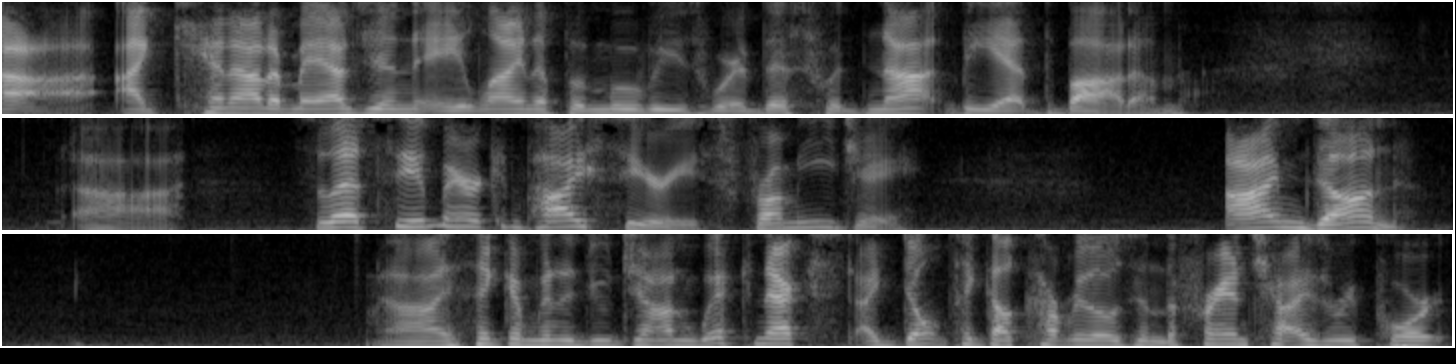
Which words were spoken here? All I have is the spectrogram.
uh, I cannot imagine a lineup of movies where this would not be at the bottom. Uh, so that's the American Pie series from EJ. I'm done. Uh, I think I'm going to do John Wick next. I don't think I'll cover those in the franchise report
